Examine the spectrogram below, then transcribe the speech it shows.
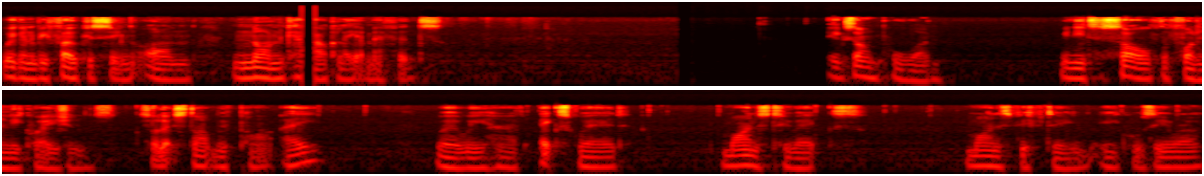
we're going to be focusing on non-calculator methods. Example 1. We need to solve the following equations. So let's start with part A, where we have x squared minus 2x minus 15 equals 0.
